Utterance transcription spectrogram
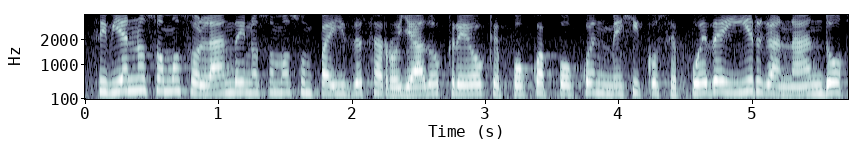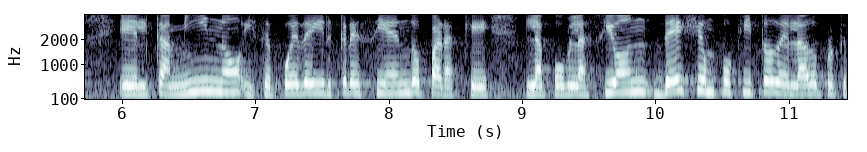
Si bien no somos Holanda y no somos un país desarrollado, creo que poco a poco en México se puede ir ganando el camino y se puede ir creciendo para que la población deje un poquito de lado, porque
